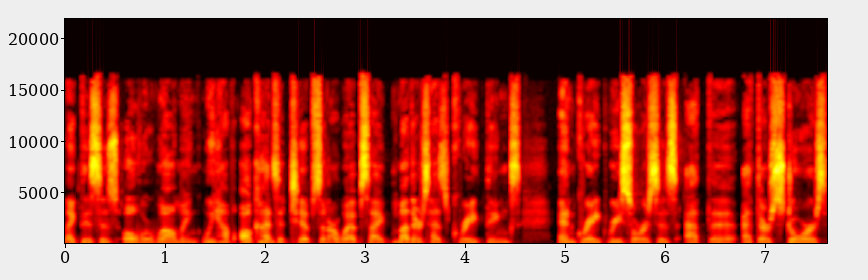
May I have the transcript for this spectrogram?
like this is overwhelming. We have all kinds of tips on our website. Mothers has great things and great resources at the at their stores,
